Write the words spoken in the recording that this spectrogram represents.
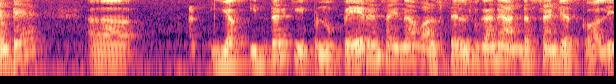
అంటే ఇద్దరికి ఇప్పుడు నువ్వు పేరెంట్స్ అయినా వాళ్ళు సెల్ఫ్ గానే అండర్స్టాండ్ చేసుకోవాలి.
